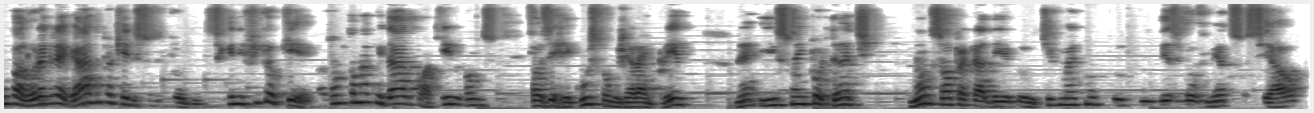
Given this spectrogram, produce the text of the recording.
um valor agregado para aquele subproduto. Significa o quê? Nós vamos tomar cuidado com aquilo, vamos fazer recursos, vamos gerar emprego, né? e isso é importante, não só para a cadeia produtiva, mas para o desenvolvimento social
